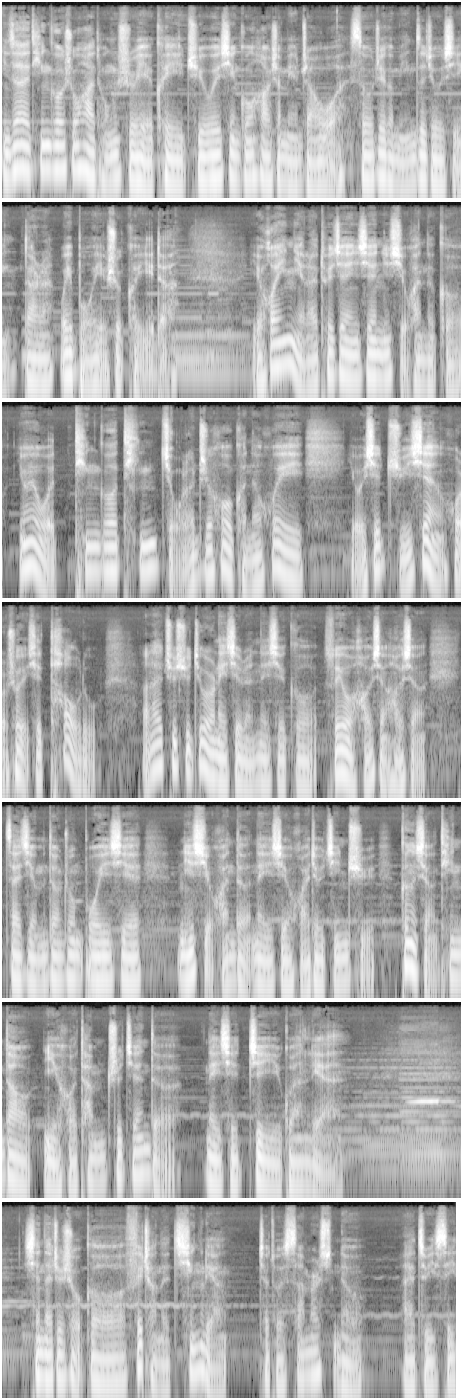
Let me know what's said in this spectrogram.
你在听歌说话同时，也可以去微信公号上面找我，搜这个名字就行。当然，微博也是可以的。也欢迎你来推荐一些你喜欢的歌，因为我听歌听久了之后，可能会有一些局限，或者说有些套路，来来去去就是那些人那些歌，所以我好想好想在节目当中播一些你喜欢的那些怀旧金曲，更想听到你和他们之间的那些记忆关联。现在这首歌非常的清凉，叫做《Summer Snow》，来自于 c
